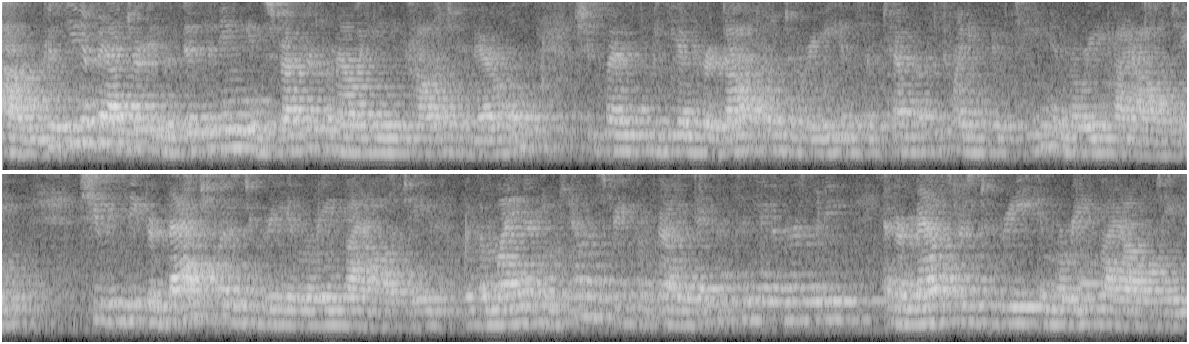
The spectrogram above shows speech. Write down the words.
Um, Christina Badger is a visiting instructor from Allegany College in Maryland. She plans to begin her doctoral degree in September 2015 in marine biology. She received her bachelor's degree in marine biology with a minor in chemistry from Fairleigh Dickinson University and her master's degree in marine biology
